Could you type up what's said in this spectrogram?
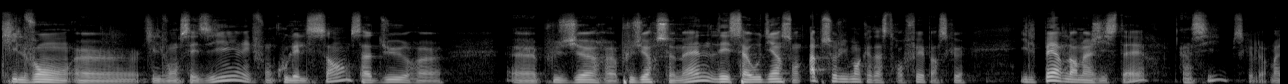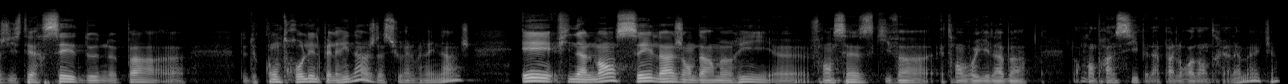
qu'ils vont, qu'ils vont saisir, ils font couler le sang, ça dure plusieurs, plusieurs semaines. Les Saoudiens sont absolument catastrophés parce qu'ils perdent leur magistère, ainsi, parce que leur magistère c'est de ne pas de contrôler le pèlerinage, d'assurer le pèlerinage, Et finalement, c'est la gendarmerie euh, française qui va être envoyée là-bas, alors qu'en principe, elle n'a pas le droit d'entrer à la Mecque, hein,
